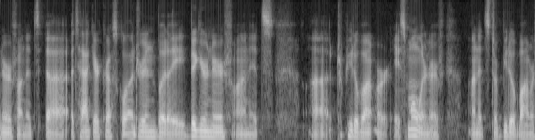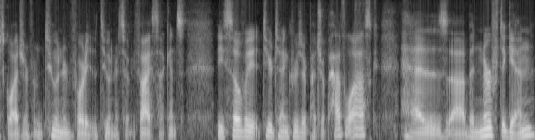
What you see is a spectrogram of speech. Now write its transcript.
nerf on its uh, attack aircraft squadron, but a bigger nerf on its uh, torpedo bomb, or a smaller nerf on its torpedo bomber squadron from 240 to 275 seconds. The Soviet Tier 10 cruiser Petropavlovsk has uh, been nerfed again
